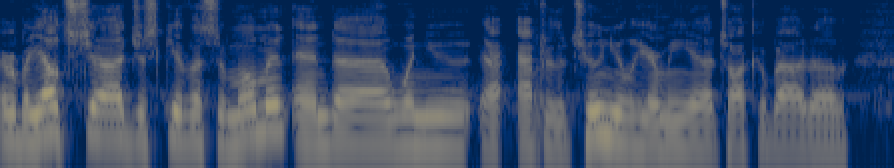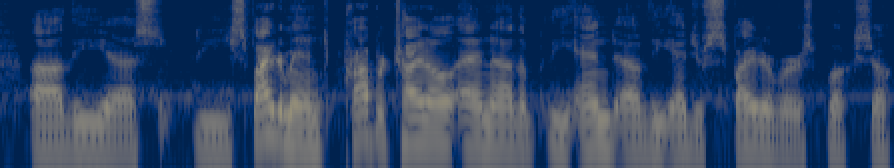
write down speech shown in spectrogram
Everybody else, uh, just give us a moment, and uh, when you after the tune, you'll hear me uh, talk about uh, uh, the uh, the Spider-Man proper title and uh, the the end of the Edge of Spider-Verse book. So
